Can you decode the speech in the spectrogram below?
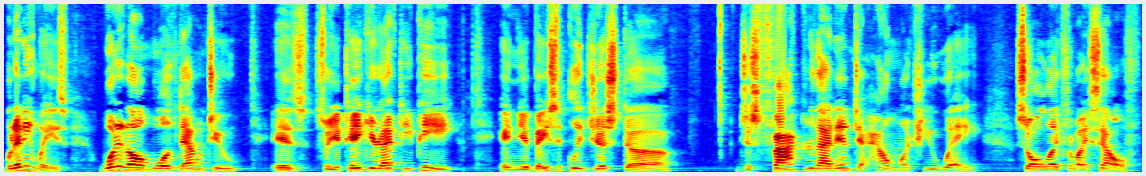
but anyways, what it all boils down to is so you take your FTP and you basically just uh, just factor that into how much you weigh. So like for myself,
